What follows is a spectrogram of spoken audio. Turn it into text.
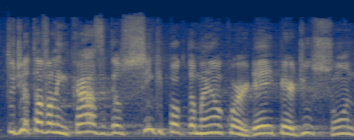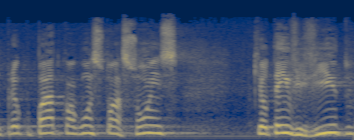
Outro dia eu estava lá em casa, deu cinco e pouco da manhã, eu acordei, perdi o sono, preocupado com algumas situações que eu tenho vivido.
